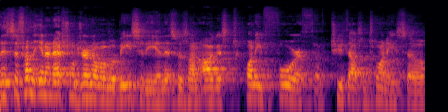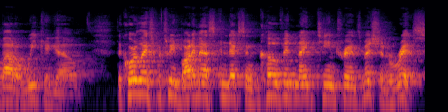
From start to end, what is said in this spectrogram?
This is from the International Journal of Obesity, and this was on August 24th of 2020, so about a week ago. The correlation between body mass index and COVID-19 transmission risk.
